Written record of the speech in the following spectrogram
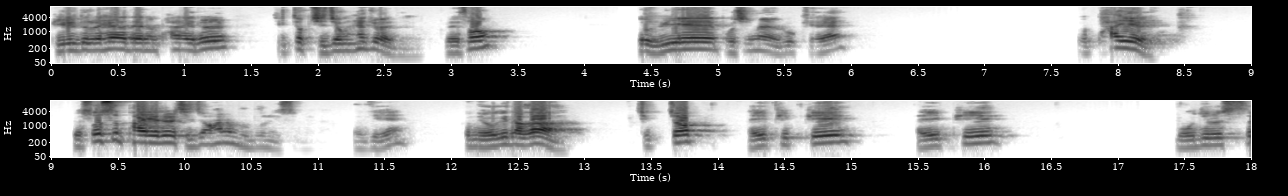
빌드를 해야 되는 파일을 직접 지정해 줘야 돼요. 그래서 그 위에 보시면 이렇게 그 파일, 그 소스 파일을 지정하는 부분이 있습니다. 여기에. 그럼 여기다가 직접 app, ap, 모듈스,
